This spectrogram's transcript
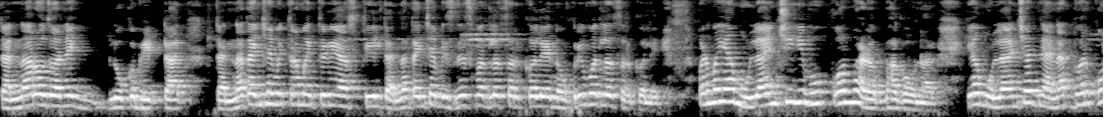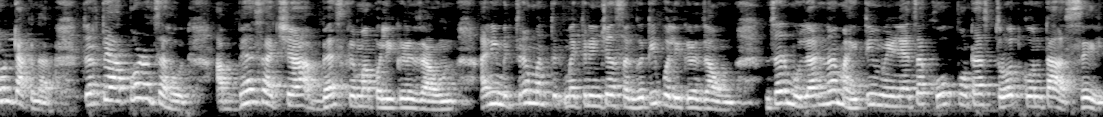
त्यांना रोज अनेक लोक भेटतात त्यांना त्यांच्या मित्रमैत्रिणी असतील त्यांना त्यांच्या बिझनेसमधलं सर्कल आहे नोकरीमधलं सर्कल आहे. पण मग या मुलांची ही भूक कोण भाड भागवणार? या मुलांच्या ज्ञानात भर कोण टाकणार? तर ते आपणच आहोत. अभ्यासाच्या अभ्यासक्रमापलीकडे जाऊन आणि मित्रमंत्र मैत्रिणींच्या संगतीपलीकडे जाऊन जर मुलांना माहिती मिळण्याचा खूप मोठा स्रोत कोणता असेल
